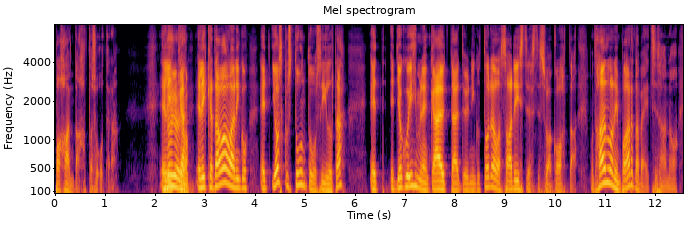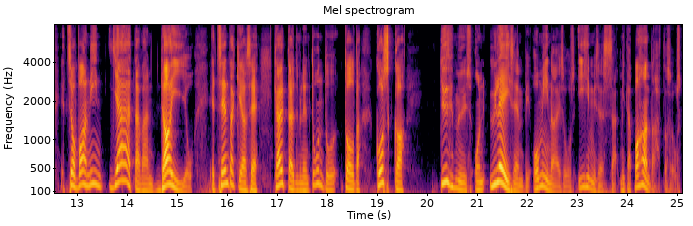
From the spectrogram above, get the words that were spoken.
pahantahtoisuutena. No joo, joo. Eli tavallaan, niin kuin, että joskus tuntuu siltä, että et joku ihminen käyttäytyy niin kuin todella sadistisesti sua kohtaan. Mutta Hanlonin partaveitsi sanoo, että se on vaan niin jäätävän daiju, että sen takia se käyttäytyminen tuntuu tolta, koska tyhmyys on yleisempi ominaisuus ihmisessä, mitä pahantahtoisuus,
